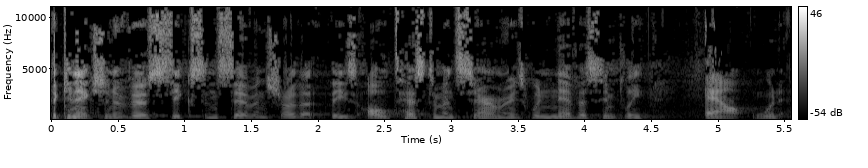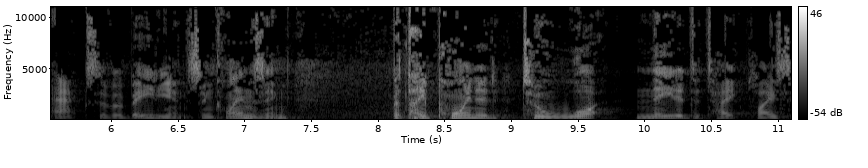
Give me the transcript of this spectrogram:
The connection of verse 6 and 7 show that these Old Testament ceremonies were never simply outward acts of obedience and cleansing, but they pointed to what needed to take place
